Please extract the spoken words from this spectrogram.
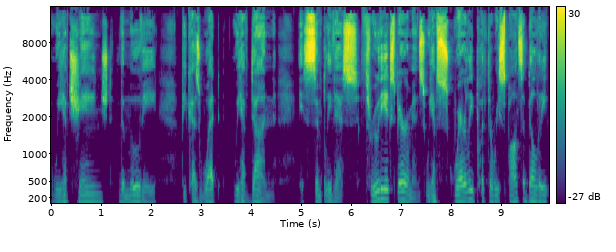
We have changed the movie because what we have done is simply this. Through the experiments, we have squarely put the responsibility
